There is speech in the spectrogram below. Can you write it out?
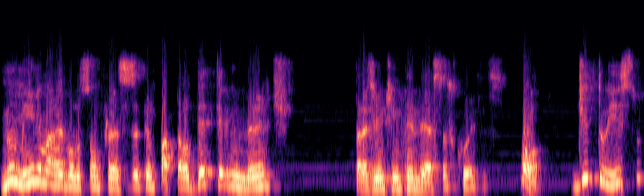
no mínimo a Revolução Francesa tem um papel determinante para a gente entender essas coisas. Bom, dito isso,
